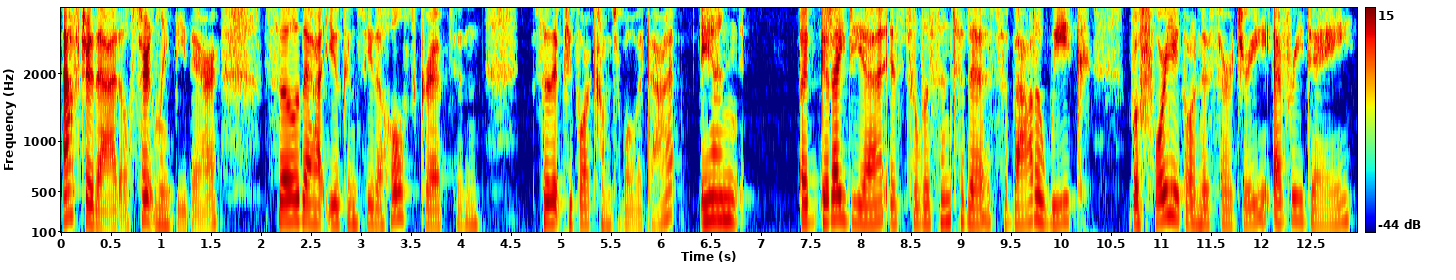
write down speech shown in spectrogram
after that, it'll certainly be there so that you can see the whole script and so that people are comfortable with that. And a good idea is to listen to this about a week before you go into surgery every day.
